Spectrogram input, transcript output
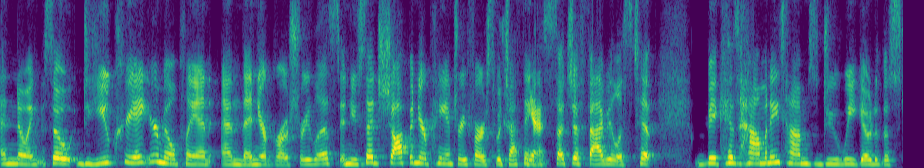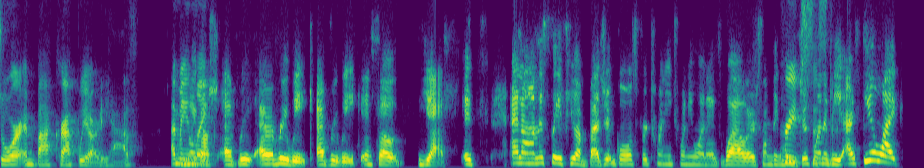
and knowing so do you create your meal plan and then your grocery list? And you said shop in your pantry first which i think yes. is such a fabulous tip because how many times do we go to the store and buy crap we already have? I oh mean oh like gosh, every every week every week. And so yes it's and honestly if you have budget goals for 2021 as well or something where you just want to be i feel like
